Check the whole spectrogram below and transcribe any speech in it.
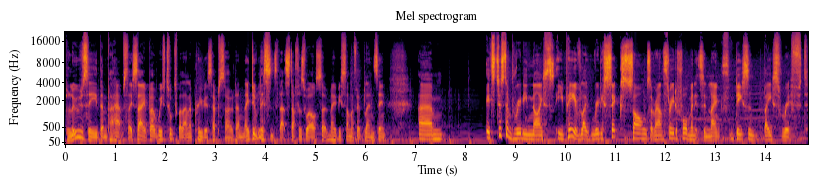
bluesy than perhaps they say, but we've talked about that in a previous episode, and they do listen to that stuff as well, so maybe some of it blends in. Um, it's just a really nice EP of like really six songs, around three to four minutes in length, decent bass riff,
